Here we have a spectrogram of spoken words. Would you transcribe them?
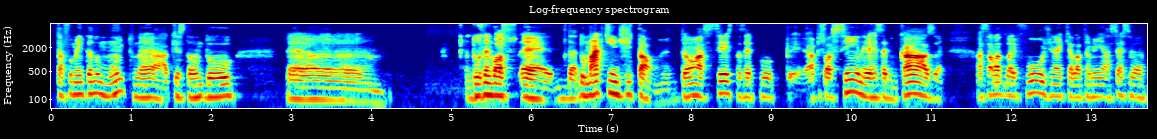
está fomentando muito, né, a questão do... É, dos negócios é, do marketing digital. Né? Então, as cestas é por, a pessoa assina e recebe em casa, a sala do iFood, né, que ela também acessa,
